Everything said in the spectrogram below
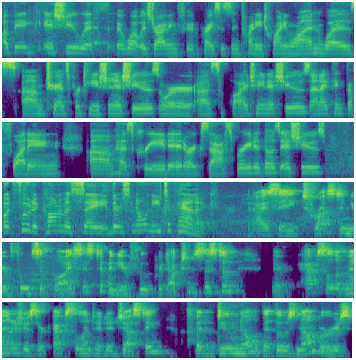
A big issue with what was driving food prices in 2021 was um, transportation issues or uh, supply chain issues. And I think the flooding um, has created or exacerbated those issues. But food economists say there's no need to panic. I say trust in your food supply system and your food production system they're excellent managers, they're excellent at adjusting, but do note that those numbers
